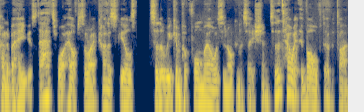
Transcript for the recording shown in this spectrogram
kind of behaviors. That's what helps the right kind of skills so that we can perform well as an organization. So that's how it evolved over time.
